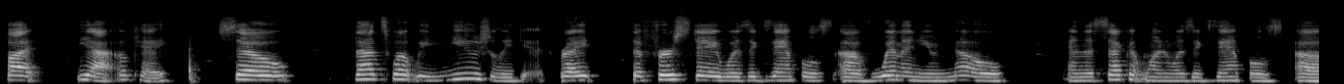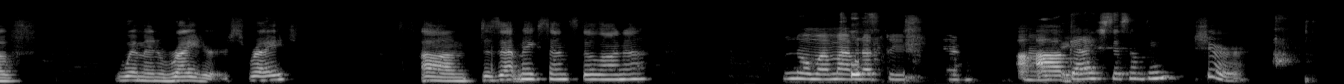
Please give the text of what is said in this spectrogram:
But yeah, okay. So that's what we usually did, right? The first day was examples of women you know, and the second one was examples of women writers, right? Um, does that make sense, Dolana? No, ma'am, I'm not clear. Uh, No. uh, Okay. can I say something? Sure.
